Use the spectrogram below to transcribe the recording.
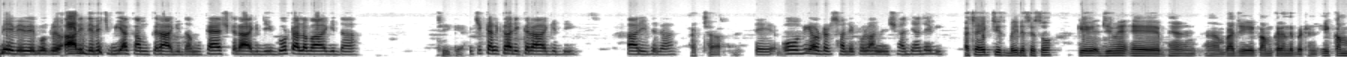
ਵੇ ਵੇ ਵੇ ਮਤਲਬ ਆਰੀ ਦੇ ਵਿੱਚ ਵੀ ਆ ਕੰਮ ਕਰਾ ਗਿਦਾ ਮੁਕੈਸ਼ ਕਰਾ ਗਿਦੀ ਗੋਟਾ ਲਵਾ ਗਿਦਾ ਠੀਕ ਹੈ। ਚਿਕਨਕਾਰੀ ਕਰਾ ਗਿਦੀ ਆਰੀ ਦੇ ਨਾਲ। ਅੱਛਾ। ਤੇ ਉਹ ਵੀ ਆਰਡਰ ਸਾਡੇ ਕੋਲ ਆਨੇ ਸ਼ਾਦੀਆਂ ਦੇ ਵੀ। ਅੱਛਾ ਇੱਕ ਚੀਜ਼ ਬਈ ਦੱਸੇ کہ جی میں اے بہن باجی ایک کام کرنے بیٹھن ایک کام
